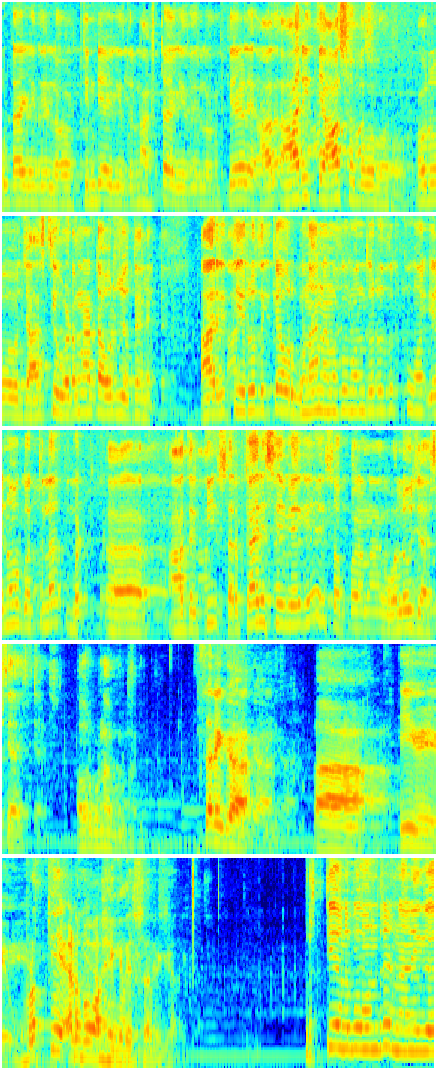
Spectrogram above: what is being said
ಊಟ ಆಗಿದೆ ಇಲ್ಲ ತಿಂಡಿ ಆಗಿದೆ ನಾಷ್ಟ ಆಗಿದೆ ಇಲ್ಲ ಕೇಳಿ ಆ ರೀತಿ ಆ ಸ್ವಭಾವ ಅವರು ಅವರು ಜಾಸ್ತಿ ಒಡನಾಟ ಅವ್ರ ಜೊತೆನೆ. ಆ ರೀತಿ ಇರೋದಕ್ಕೆ ಅವ್ರ ಗುಣ ನನಗೂ ಬಂದಿರೋದಕ್ಕೂ ಏನೋ ಗೊತ್ತಿಲ್ಲ ಬಟ್ ಆ ರೀತಿ ಸರ್ಕಾರಿ ಸೇವೆಗೆ ಸ್ವಲ್ಪ ನನಗೆ ಒಲವು ಜಾಸ್ತಿ ಆಯ್ತು ಅವ್ರ ಗುಣ ಬಂದಿದ್ದು ಸರ್ ಈಗ ಈ ವೃತ್ತಿ ಅನುಭವ ಹೇಗಿದೆ ಸರ್ ಈಗ? ವೃತ್ತಿ ಅನುಭವ ಅಂದರೆ ನನಗೆ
